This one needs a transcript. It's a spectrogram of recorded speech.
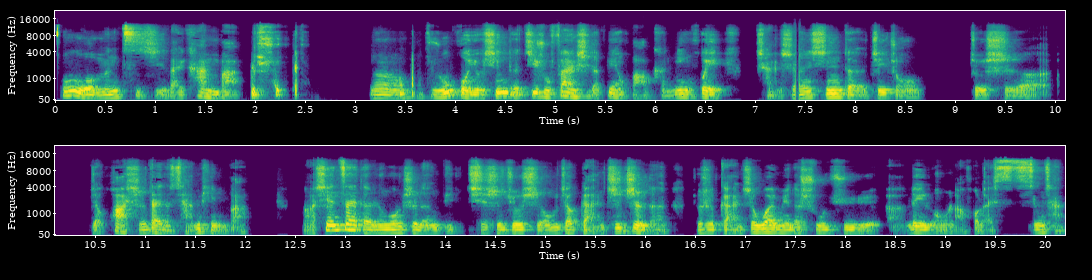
从我们自己来看吧。嗯，如果有新的技术范式的变化，肯定会产生新的这种，就是叫跨时代的产品吧。啊，现在的人工智能比其实就是我们叫感知智能，就是感知外面的数据啊内容，然后来生产。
